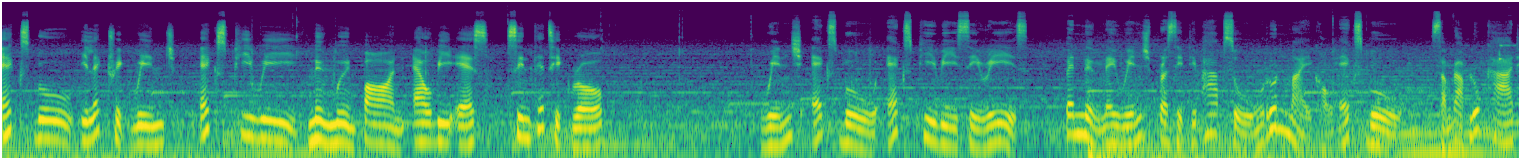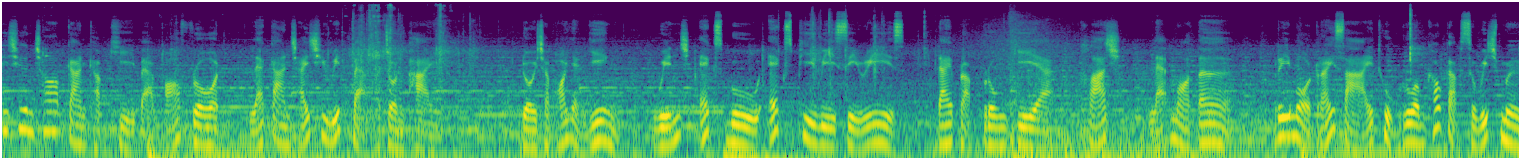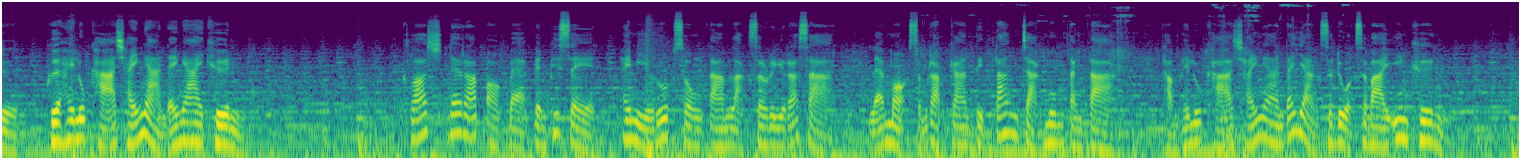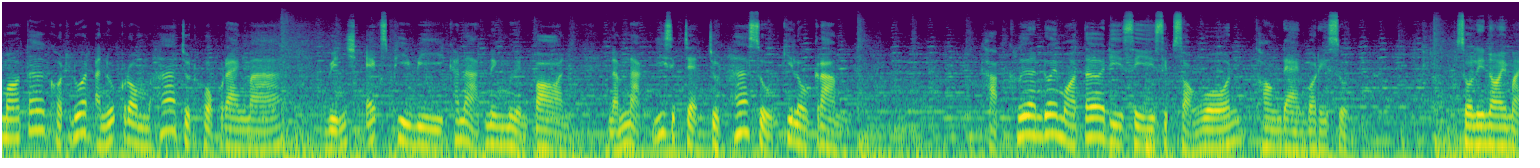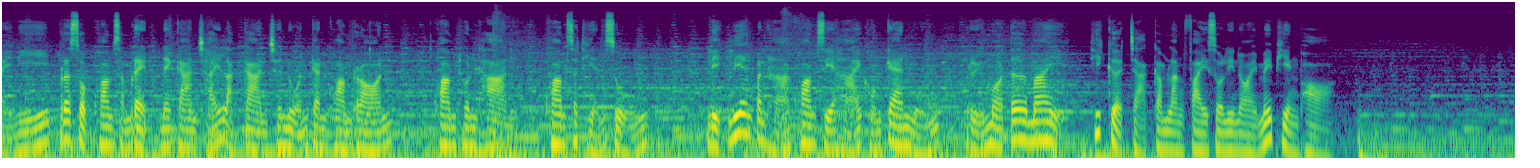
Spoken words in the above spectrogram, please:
X-Boo Electric Winch XPV 10,000 ปอนด์ LBS Synthetic Rope Winch X Boo XPV Series เป็นหนึ่งในวินช์ประสิทธิภาพสูงรุ่นใหม่ของ X Boo สำหรับลูกค้าที่ชื่นชอบการขับขี่แบบออฟโรดและการใช้ชีวิตแบบผจญภัย โดยเฉพาะอย่างยิ่ง Winch X Boo XPV Series ได้ปรับปรุงเกียร์ คลัช และมอเตอร์ รีโมทไร้สายถูกรวมเข้ากับสวิตช์มือ เพื่อให้ลูกค้าใช้งานได้ง่ายขึ้นคลัชได้รับออกแบบเป็นพิเศษ ให้มีรูปทรงตามหลักสรีรศาสตร์ และเหมาะสำหรับการติดตั้งจากมุมต่างๆทำให้ลูกค้าใช้งานได้อย่างสะดวกสบายยิ่งขึ้น มอเตอร์ขดลวดอนุกรม 5.6 แรงม้า Winch XPV ขนาด 10,000 ปอนด์ น้ำหนัก 27.50 กิโลกรัม ขับเคลื่อนด้วยมอเตอร์ DC 12 โวลต์ ทองแดงบริสุทธิ์ โซลินอยใหม่นี้ประสบความสำเร็จในการใช้หลักการฉนวนกันความร้อน ความทนทาน ความเสถียรสูง หลีกเลี่ยงปัญหาความเสียหายของแกนหมุน หรือมอเตอร์ไหม้ที่เกิดจากกำลังไฟโซลินอยไม่เพียงพอ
